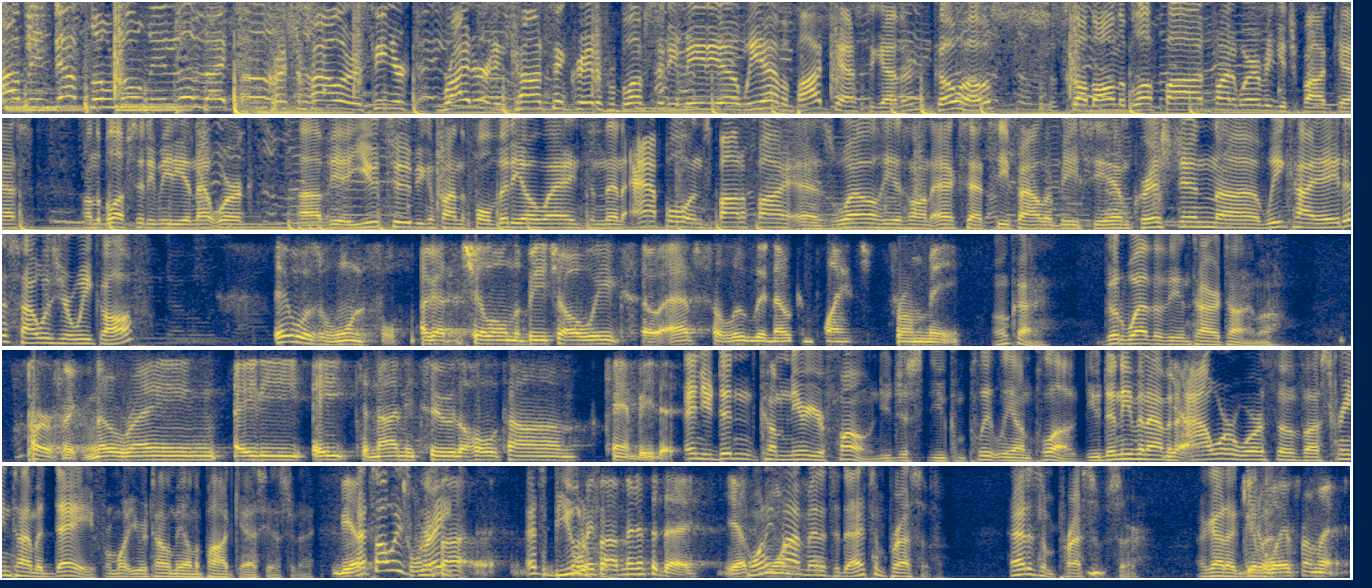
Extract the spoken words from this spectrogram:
I've been down so long it look like up Christian Fowler, a senior writer and content creator for Bluff City Media. We have a podcast together, co-hosts. It's called the On the Bluff Pod. Find it wherever you get your podcasts on the Bluff City Media Network uh, via YouTube. You can find the full video length, and then Apple and Spotify as well. He is on X at C Fowler BCM. Christian, uh, week hiatus. How was your week off? It was wonderful. I got to chill on the beach all week, so absolutely no complaints from me. Okay, good weather the entire time, huh? Perfect. No rain, 88 to 92 the whole time. Can't beat it. And you didn't come near your phone. You just you completely unplugged. You didn't even have an Yeah. hour worth of uh, screen time a day, from what you were telling me on the podcast yesterday. Yep. That's always great. That's beautiful. 25 minutes a day. Yep. 25 wonderful. minutes a day. That's impressive. That is impressive, sir. I got to Get away it. from it.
